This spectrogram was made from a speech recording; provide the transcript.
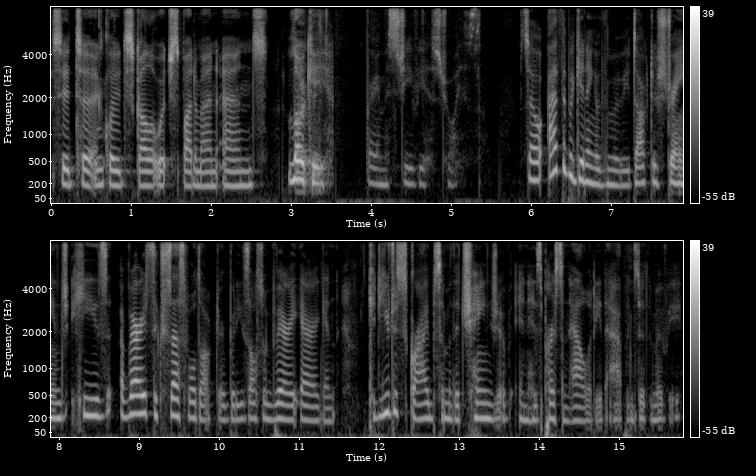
said to include Scarlet Witch, Spider Man, and Loki. Very mischievous choice. So, at the beginning of the movie, Doctor Strange, he's a very successful doctor, but he's also very arrogant. Could you describe some of the change of, in his personality that happens through the movie?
